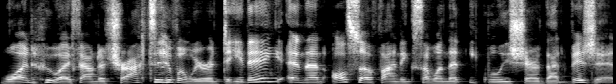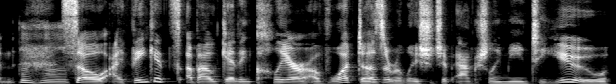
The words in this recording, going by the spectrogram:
one who I found attractive when we were dating, and then also finding someone that equally shared that vision. Mhm. So I think it's about getting clear of what does a relationship actually mean to you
